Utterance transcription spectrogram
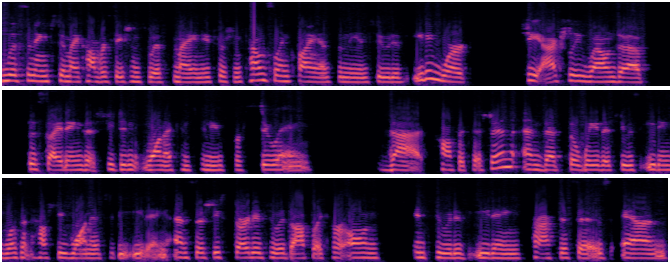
listening to my conversations with my nutrition counseling clients and the intuitive eating work, she actually wound up deciding that she didn't want to continue pursuing that competition and that the way that she was eating wasn't how she wanted to be eating. And so she started to adopt like her own intuitive eating practices and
